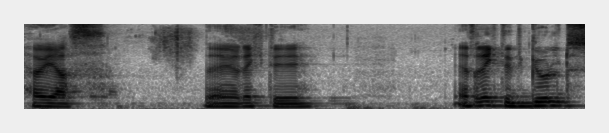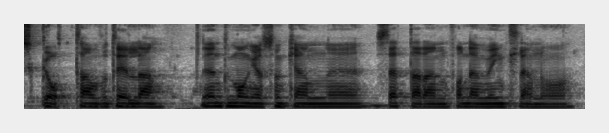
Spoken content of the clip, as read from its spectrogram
höjas. Det är en riktig, ett riktigt guldskott han får till där. Det är inte många som kan eh, sätta den från den vinkeln och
